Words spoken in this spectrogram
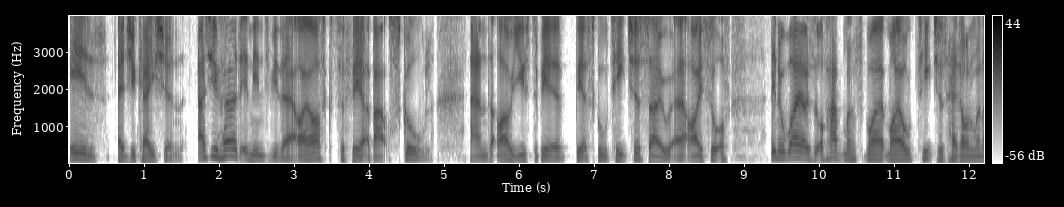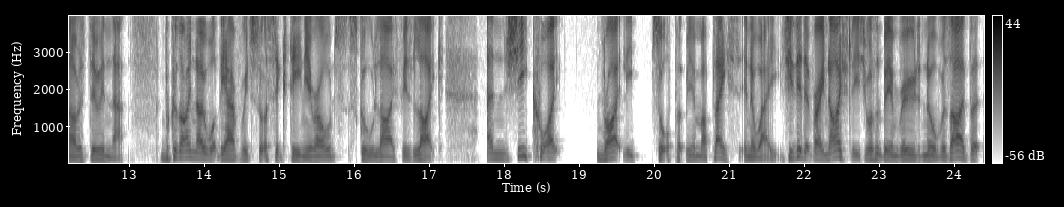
is education. As you heard in the interview there, I asked Sophia about school. And I used to be a be a school teacher, so uh, I sort of in a way, I sort of had my, my, my old teacher's head on when I was doing that because I know what the average sort of 16 year old's school life is like. And she quite rightly sort of put me in my place in a way. She did it very nicely. She wasn't being rude, and nor was I, but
